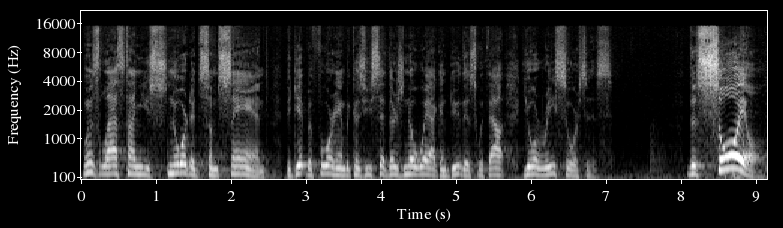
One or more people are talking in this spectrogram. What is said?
When was the last time you snorted some sand to get before Him because you said, There's no way I can do this without your resources? The soil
